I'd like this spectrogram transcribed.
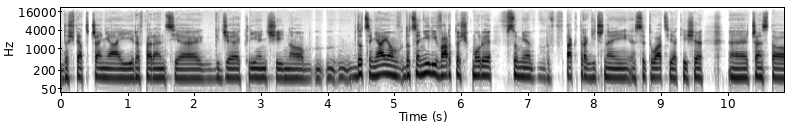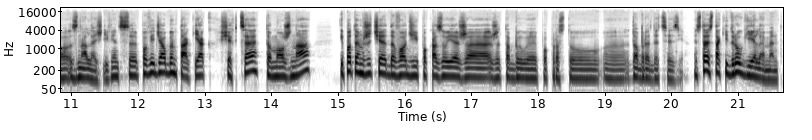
doświadczenia i referencje, gdzie klienci no, doceniają, docenili wartość chmury w sumie w tak tragicznej sytuacji, jakiej się e, często znaleźli. Więc e, powiedziałbym tak, jak się chce, to można, i potem życie dowodzi i pokazuje, że, że to były po prostu y, dobre decyzje. Więc to jest taki drugi element.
